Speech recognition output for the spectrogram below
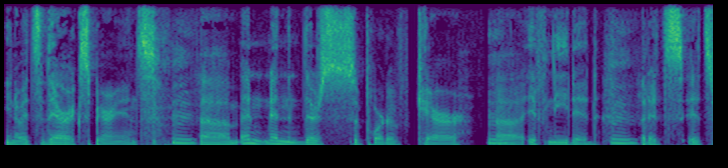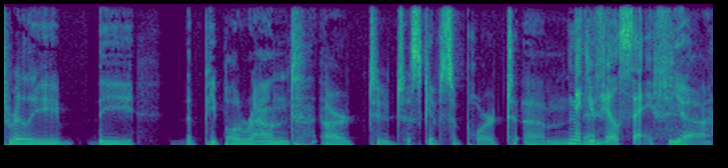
you know it's their experience mm. um, and and there's supportive care mm. uh, if needed mm. but it's it's really the the people around are to just give support um, make and, you feel safe yeah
